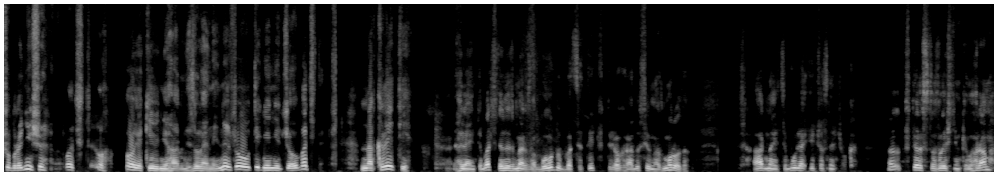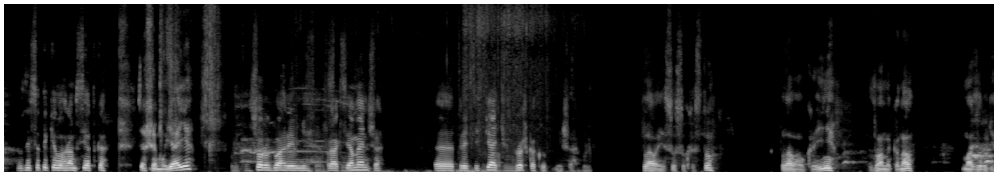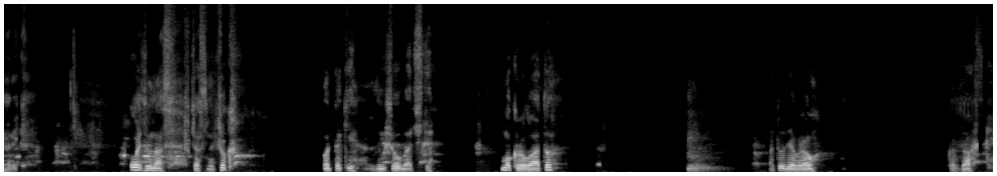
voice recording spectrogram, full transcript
щоб раніше, бачите, о, о, який він гарний зелений. Не жовтий, ні нічого, бачите? Накриті. Гляньте, бачите, не змерзла. Було до 24 градусів на зморозах. Гарна і цибуля, і чесничок. Ну, 400 з лишнім кілограм, з 10 кілограм сітка. Це ще моя є. 42 гривні. Фракція менша. Е, 35, трошки крупніша. Слава Ісусу Христу! Слава Україні! З вами канал Мазур Ярик. Ось у нас часничок. От такий зійшов, бачите. Мокровато. А тут я брав казахський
